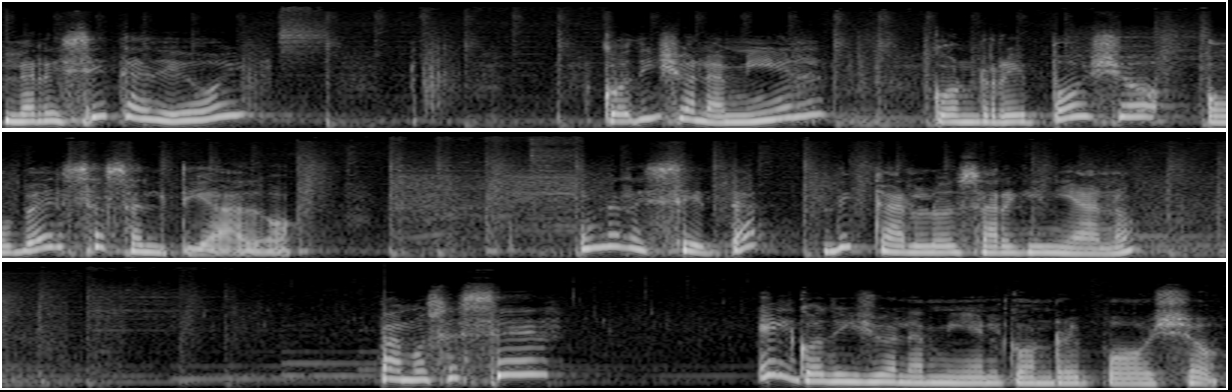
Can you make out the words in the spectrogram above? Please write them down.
La receta de hoy, codillo a la miel con repollo o versa salteado. Una receta de Carlos Arguiñano. Vamos a hacer el codillo a la miel con repollo.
